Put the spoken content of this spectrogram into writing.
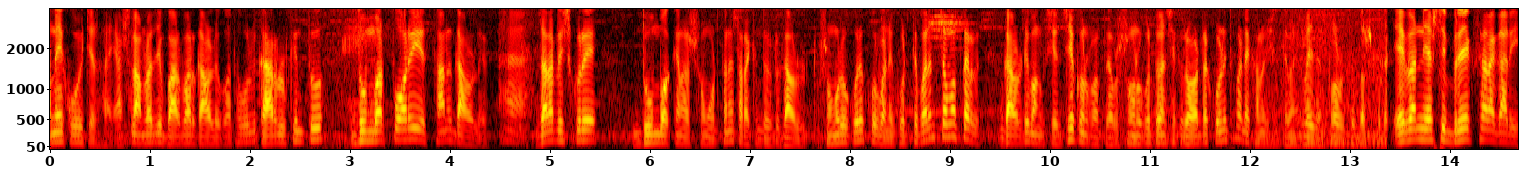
অনেক ওয়েটের হয়। আসলে আমরা যে বারবার গারলের কথা বলি গারল কিন্তু দুমবার পরে স্থান গারলের। হ্যাঁ। যারা বিশেষ করে দুম্বা কেনার সমর্থনে তারা কিন্তু একটা গারল সংগ্রহ করে কোরবানি করতে পারেন। চমৎকার গারলটি বাংলাদেশের যে কোনো প্রান্তে সংগ্রহ করতে পারেন সেক্ষেত্রে অর্ডার করে নিতে পারেন। এখানে শিখতে পারেন ভাইজান পরবর্তী দর্শক এবার নিয়ে আসছি ব্রেক ছাড়া গাড়ি।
